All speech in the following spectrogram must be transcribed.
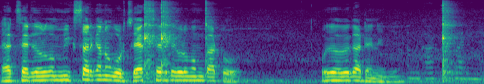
এক সাইড থেকে ওরকম মিক্সার কেন করছ? এক সাইড থেকে ওরকম কাটো। ওইভাবে কাটে নাকি? আমি কাটতে পারি না।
